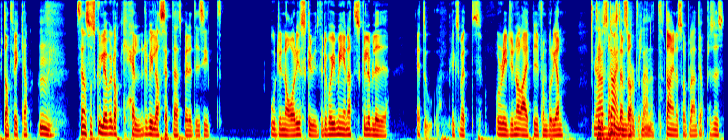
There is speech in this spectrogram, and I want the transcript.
Utan tvekan. Mm. Sen så skulle jag väl dock hellre vilja sett det här spelet i sitt ordinarie skrud, för det var ju menat att det skulle bli ett, liksom ett original IP från början. Ja, Tills de bestämde Dinosaur att- Planet. Dinosaur Plant, ja precis.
